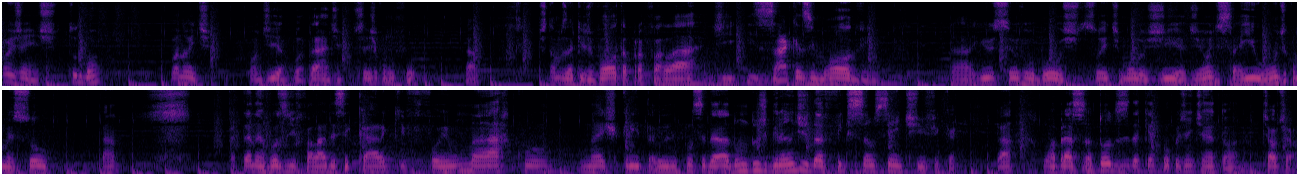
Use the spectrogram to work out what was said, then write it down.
Oi, gente, tudo bom? Boa noite, bom dia, boa tarde, seja como for, tá? Estamos aqui de volta para falar de Isaac Asimov, tá? E os seus robôs, sua etimologia, de onde saiu, onde começou, tá? Tá até nervoso de falar desse cara que foi um marco na escrita, considerado um dos grandes da ficção científica, tá? Um abraço a todos e daqui a pouco a gente retorna. Tchau, tchau.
